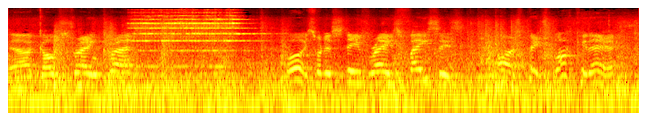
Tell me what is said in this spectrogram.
Yeah, Ghost Train cred. Oh, it's one of Steve Ray's faces. Oh, it's pitch black in here.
